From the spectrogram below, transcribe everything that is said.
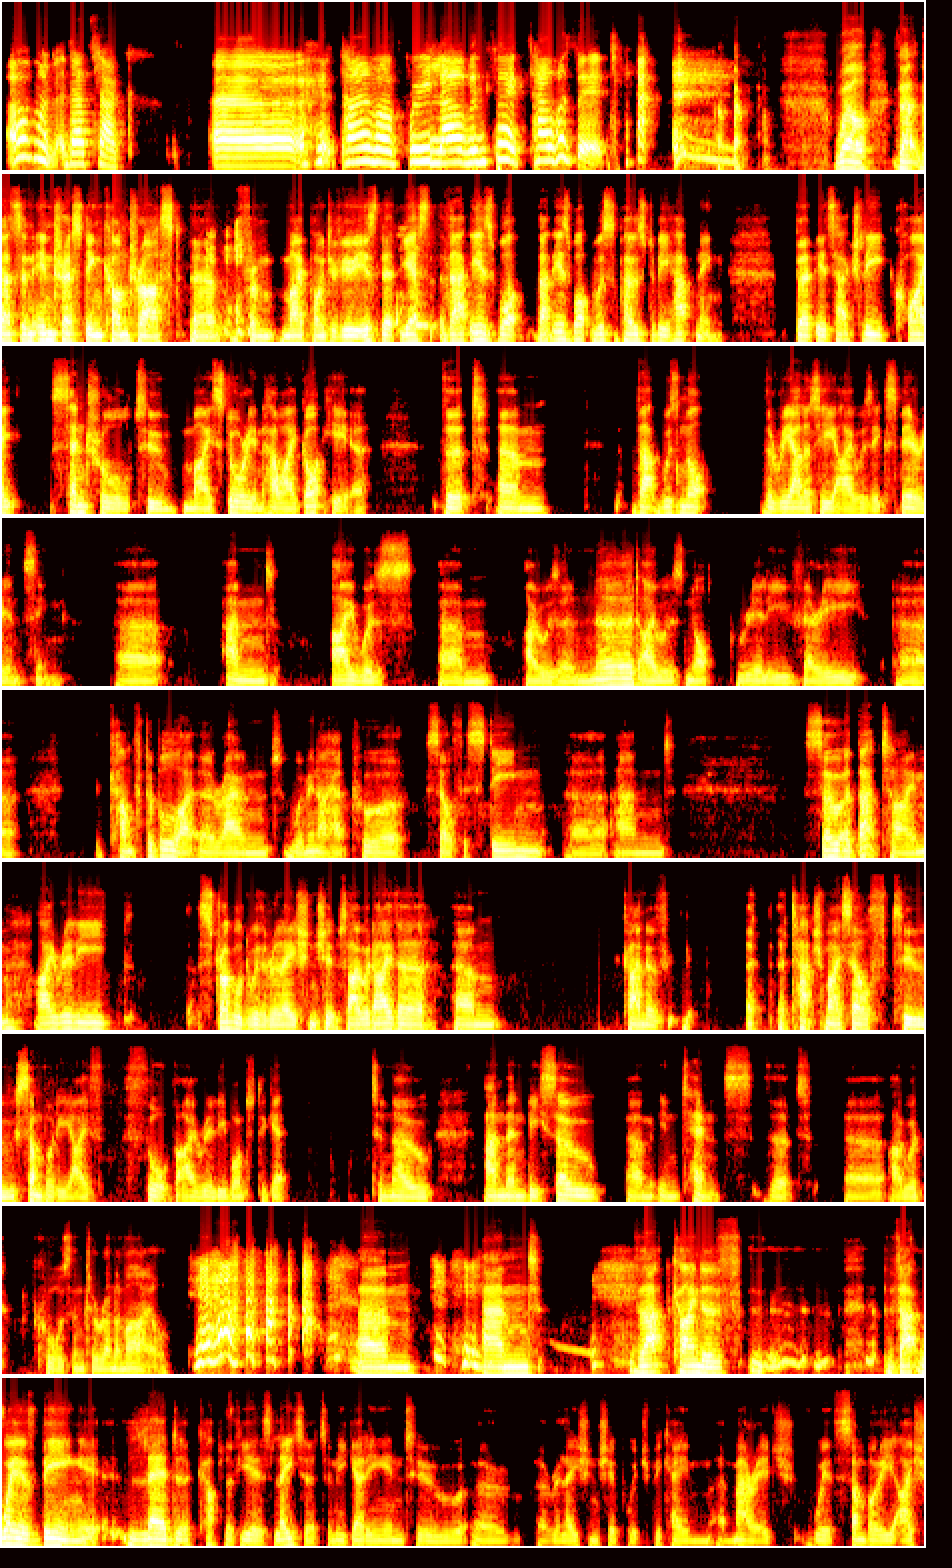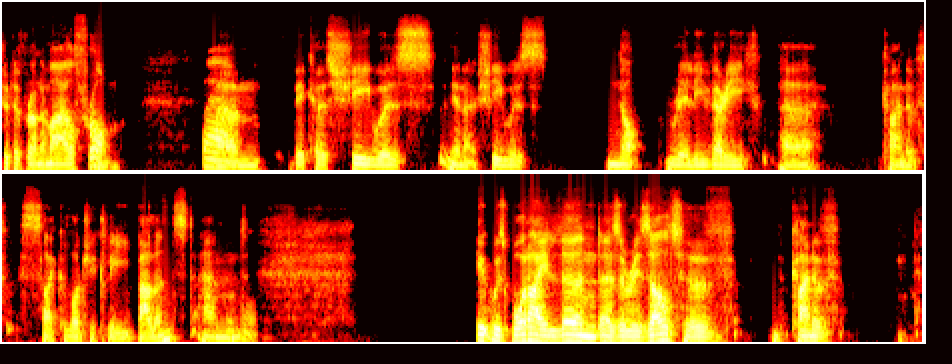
Oh my god, that's like uh time of free love and sex. How was it? Well, that that's an interesting contrast uh, from my point of view. Is that yes, that is what that is what was supposed to be happening, but it's actually quite central to my story and how I got here. That um, that was not the reality I was experiencing, uh, and I was um, I was a nerd. I was not really very uh, comfortable around women. I had poor self esteem. Uh, and so at that time, I really struggled with relationships. I would either um, kind of a- attach myself to somebody I thought that I really wanted to get to know, and then be so um, intense that uh, I would cause them to run a mile. um, and that kind of that way of being led a couple of years later to me getting into a, a, relationship which became a marriage with somebody I should have run a mile from. Wow. Um, because she was, you know, she was not really very uh, kind of psychologically balanced and. Mm-hmm it was what I learned as a result of kind of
